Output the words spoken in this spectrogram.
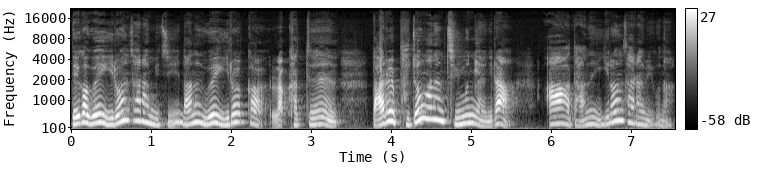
내가 왜 이런 사람이지? 나는 왜 이럴까? 같은 나를 부정하는 질문이 아니라 아, 나는 이런 사람이구나.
